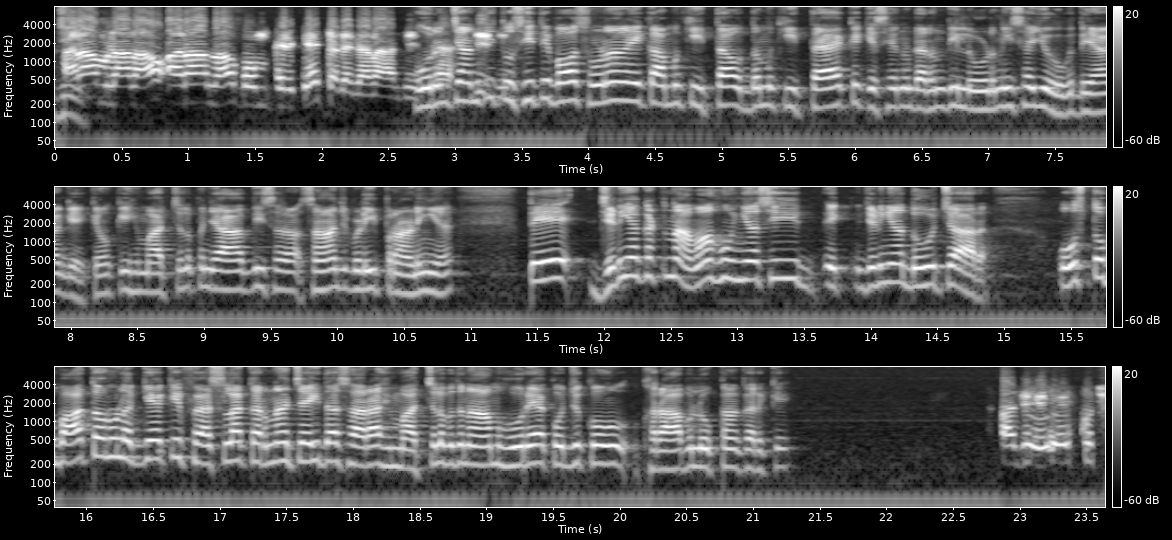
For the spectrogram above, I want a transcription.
ਜੀ। ਆਰਾਮ ਨਾਲ ਆਓ ਆਰਾਮ ਨਾਲ ਘੁੰਮ ਫਿਰ ਕੇ ਚਲੇ ਜਾਣਾ ਜੀ ਪੂਰਨ ਚੰਦ ਜੀ ਜੀ। ਤੁਸੀਂ ਤੇ ਬਹੁਤ ਸੋਹਣਾ ਇਹ ਕੰਮ ਕੀਤਾ ਉਦਮ ਕੀਤਾ ਹੈ ਕਿ ਕਿਸੇ ਨੂੰ ਡਰਨ ਦੀ ਲੋੜ ਨਹੀਂ ਸਹਿਯੋਗ ਦੇਾਂਗੇ ਕਿਉਂਕਿ ਹਿਮਾਚਲ ਪੰਜਾਬ ਦੀ ਸਾ- ਸਾਂਝ ਬੜੀ ਪੁਰਾਣੀ ਹੈ ਤੇ ਜਿਹੜੀਆਂ ਘਟਨਾਵਾਂ ਹੋਈਆਂ ਸੀ ਇੱਕ ਜਿਹੜੀਆਂ 2-4 ਉਸ ਤੋਂ ਬਾਅਦ ਤੁਹਾਨੂੰ ਲੱਗਿਆ ਕਿ ਫੈਸਲਾ ਕਰਨਾ ਚਾਹੀਦਾ ਸਾਰਾ ਹਿਮਾਚਲ ਬਦਨਾਮ ਹੋ ਰਿਹਾ ਕੁਝ ਕੋ ਖਰਾਬ ਲੋਕਾਂ ਕਰਕੇ हाँ जी ये कुछ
